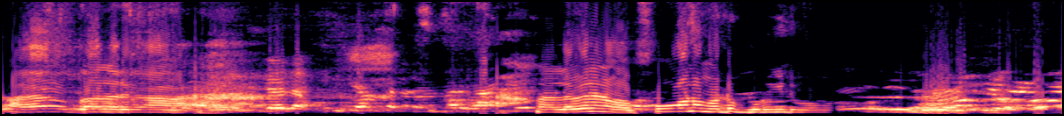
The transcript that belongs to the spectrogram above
அதான் உட்காந்துருக்காங்க நல்லவேளை நம்ம போனை மட்டும் புடுங்கிட்டு போவோம்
